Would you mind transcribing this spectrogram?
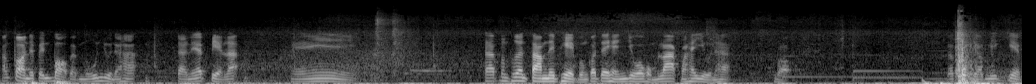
อันก่อนจะเป็นเบาะแบบนู้นอยู่นะฮะ แต่อันเนี้ยเปลี่ยนละนี่ถ้าเพื่อนๆตามในเพจผมก็จะเห็นอยู่ว่าผมลากมาให้อยู่นะฮะเบาะแล้วก็เดี๋ยวมีเก็บ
